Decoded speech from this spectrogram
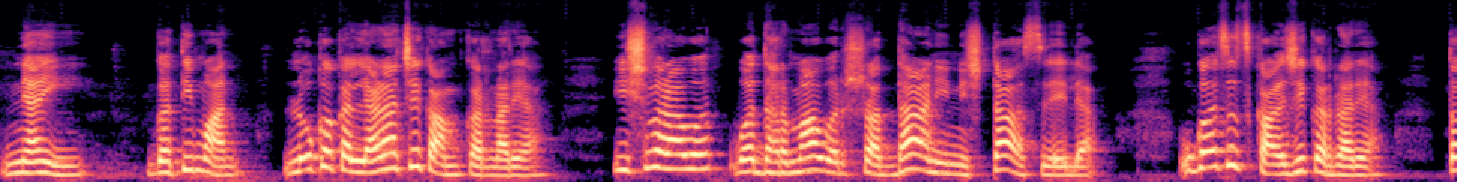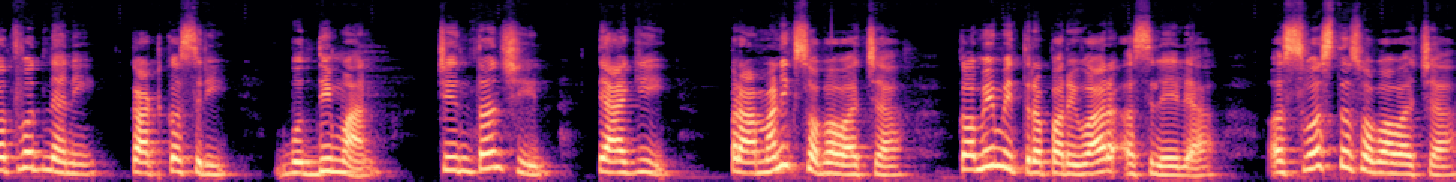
न्यायी गतिमान लोककल्याणाचे काम करणाऱ्या ईश्वरावर व धर्मावर श्रद्धा आणि निष्ठा असलेल्या उगाचच काळजी करणाऱ्या तत्त्वज्ञानी काटकसरी बुद्धिमान चिंतनशील त्यागी प्रामाणिक स्वभावाच्या कमी मित्रपरिवार असलेल्या अस्वस्थ स्वभावाच्या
